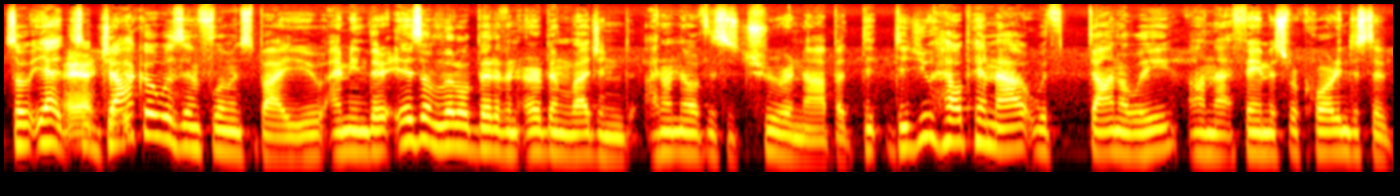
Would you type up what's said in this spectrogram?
So yeah, so Jaco was influenced by you. I mean, there is a little bit of an urban legend. I don't know if this is true or not, but did, did you help him out with Donna Lee on that famous recording just to,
